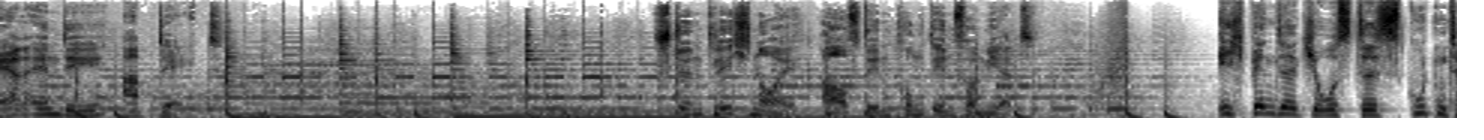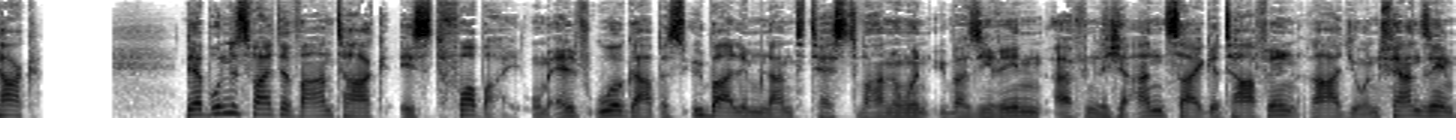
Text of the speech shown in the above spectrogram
RND Update. Stündlich neu. Auf den Punkt informiert. Ich bin Dirk Jostes. Guten Tag. Der bundesweite Warntag ist vorbei. Um 11 Uhr gab es überall im Land Testwarnungen über Sirenen, öffentliche Anzeigetafeln, Radio und Fernsehen.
